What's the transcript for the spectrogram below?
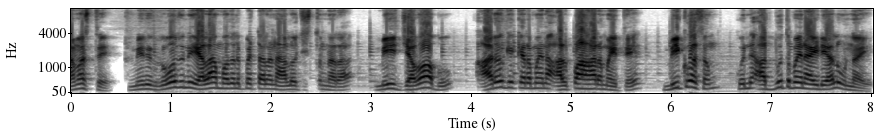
నమస్తే మీరు రోజుని ఎలా మొదలు పెట్టాలని ఆలోచిస్తున్నారా? మీ జవాబు ఆరోగ్యకరమైన అల్పాహారం అయితే మీకోసం కొన్ని అద్భుతమైన ఐడియాలు ఉన్నాయి.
